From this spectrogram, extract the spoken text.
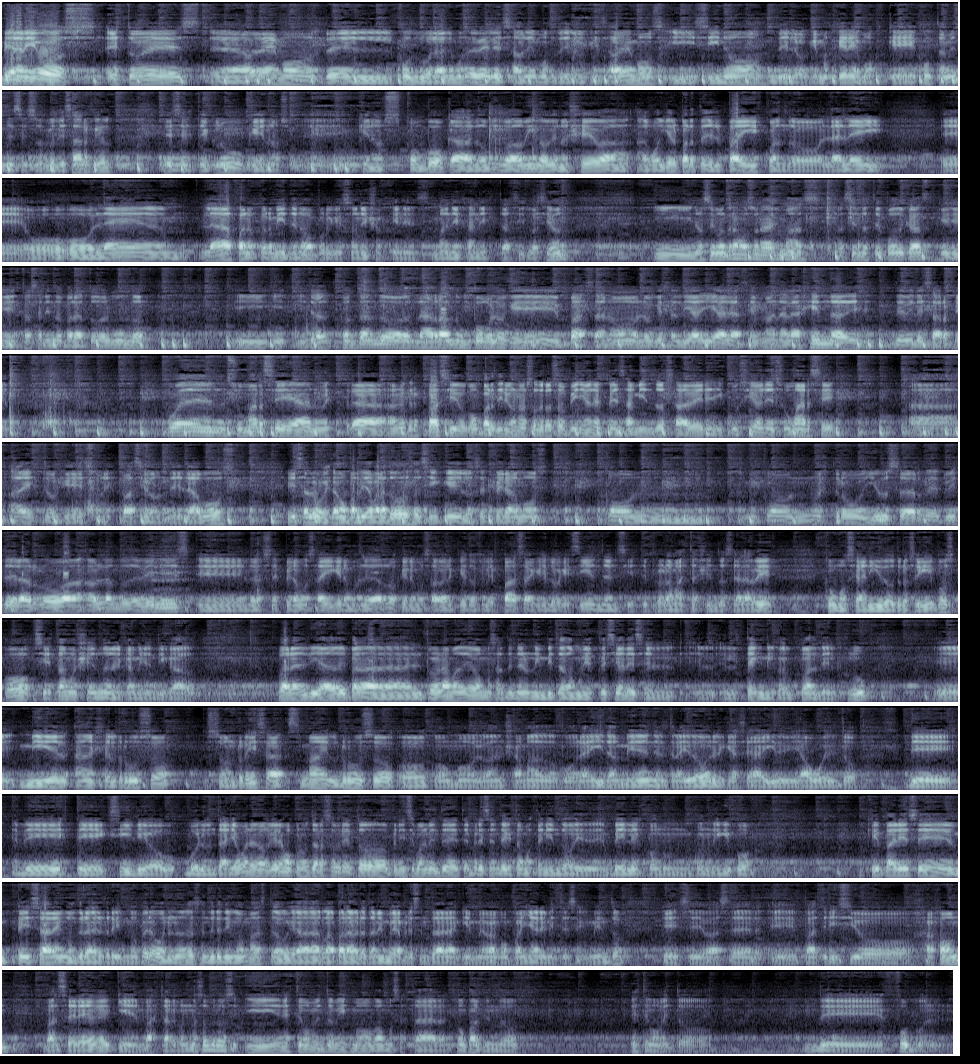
Bien amigos, esto es eh, Hablemos del fútbol, hablemos de Vélez, hablemos de lo que sabemos y si no, de lo que más queremos, que justamente es eso, Vélez Arfield, es este club que nos, eh, que nos convoca domingo a domingo, que nos lleva a cualquier parte del país cuando la ley eh, o, la, la AFA nos permite, ¿no? porque son ellos quienes manejan esta situación. Y nos encontramos una vez más haciendo este podcast que está saliendo para todo el mundo y, contando, narrando un poco lo que pasa, ¿no? Lo que es el día a día, la semana, la agenda de, de Vélez Pueden sumarse a, nuestra, a nuestro espacio, compartir con nosotros opiniones, pensamientos, saberes, discusiones, sumarse a, esto que es un espacio donde la voz es algo que está compartida para todos, así que los esperamos con con nuestro user de Twitter, arroba hablando de Vélez. Eh, los esperamos ahí, queremos leerlos, queremos saber qué es lo que les pasa, qué es lo que sienten, si este programa está yéndose a la B, cómo se han ido otros equipos o si estamos yendo en el camino indicado. Para el día de hoy, para el programa de hoy, vamos a tener un invitado muy especial, es el, técnico actual del club, eh, Miguel Ángel Russo, Sonrisa Smile Russo, o como lo han llamado por ahí también, el traidor, el que se ha ido y ha vuelto de, este exilio voluntario. Bueno, queremos preguntar sobre todo, principalmente de este presente que estamos teniendo hoy de Vélez con un, con un equipo que parece empezar a encontrar el ritmo. Pero bueno, no los entretengo más, te voy a dar la palabra también, voy a presentar a quien me va a acompañar en este segmento. Ese va a ser eh, Patricio Jajón, va a ser él quien va a estar con nosotros y en este momento mismo vamos a estar compartiendo este momento de fútbol.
